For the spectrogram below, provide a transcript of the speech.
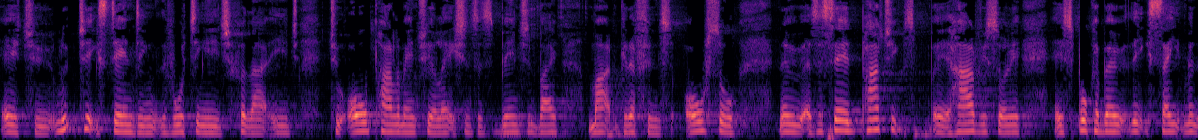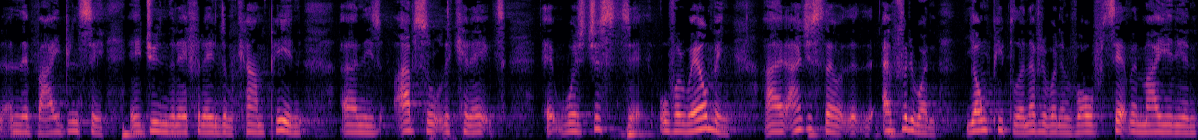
uh, to look to extending the voting age for that age to all parliamentary elections, as mentioned by Mark Griffins. Also, now, as I said, Patrick uh, Harvey sorry, uh, spoke about the excitement and the vibrancy uh, during the referendum campaign, and he's absolutely correct it was just uh, overwhelming. I, I just thought that everyone, young people and everyone involved, certainly in my area in,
